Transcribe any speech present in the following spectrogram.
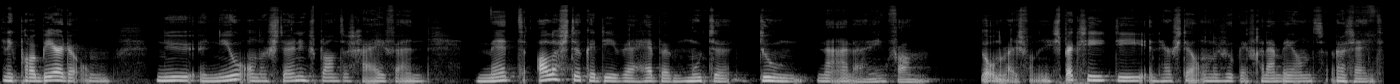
En ik probeerde om nu een nieuw ondersteuningsplan te schrijven met alle stukken die we hebben moeten doen naar aanleiding van de onderwijs van de inspectie, die een herstelonderzoek heeft gedaan bij ons recent.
